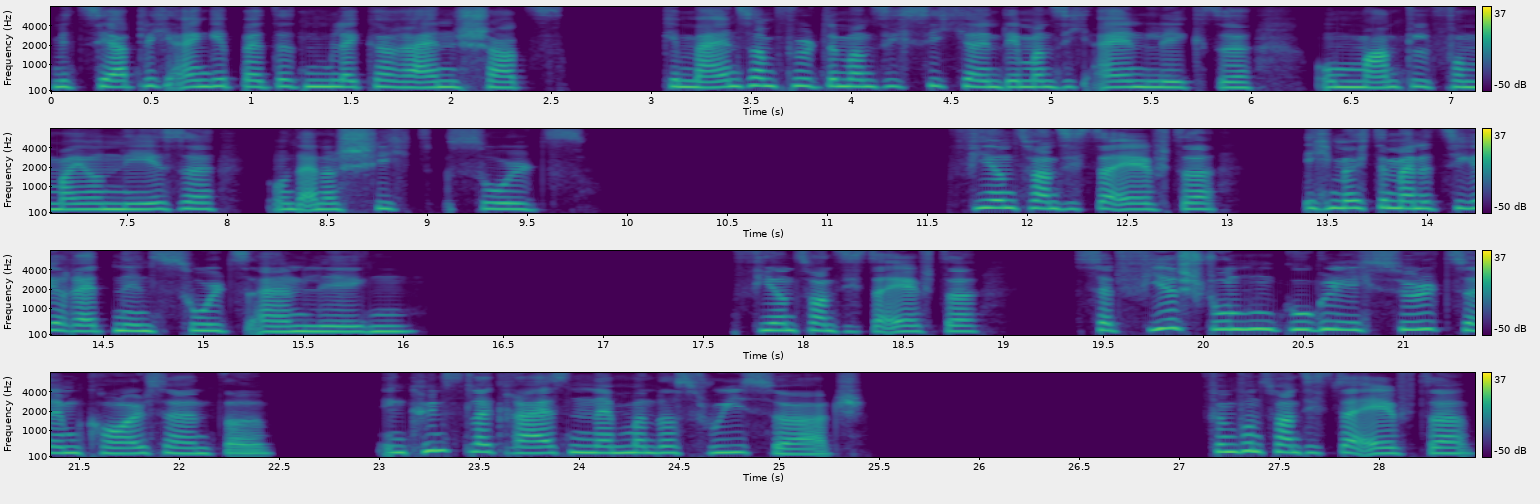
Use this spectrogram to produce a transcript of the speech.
mit zärtlich eingebettetem Leckereienschatz. Gemeinsam fühlte man sich sicher, indem man sich einlegte, ummantelt von Mayonnaise und einer Schicht Sulz. 24.11. Ich möchte meine Zigaretten in Sulz einlegen. 24.11. Seit vier Stunden google ich Sülze im Callcenter. In Künstlerkreisen nennt man das Research. 25.11.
